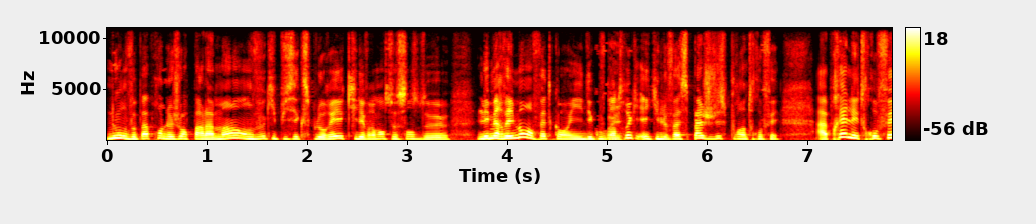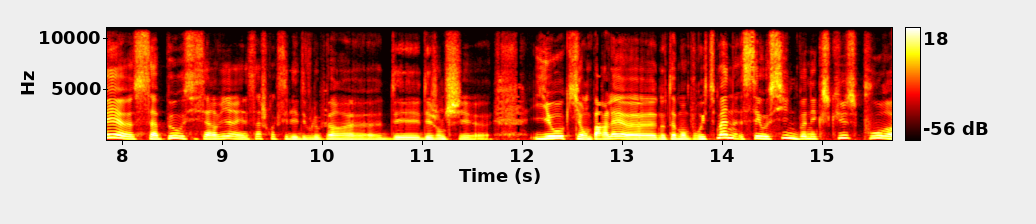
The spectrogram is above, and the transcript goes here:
nous, on veut pas prendre le joueur par la main, on veut qu'il puisse explorer, qu'il ait vraiment ce sens de l'émerveillement, en fait, quand il découvre un truc et qu'il le fasse pas juste pour un trophée. Après, les trophées, euh, ça peut aussi servir, et ça, je crois que c'est les développeurs euh, des, des gens de chez IO qui en parlaient, euh, notamment pour Hitman. C'est aussi une bonne excuse pour.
